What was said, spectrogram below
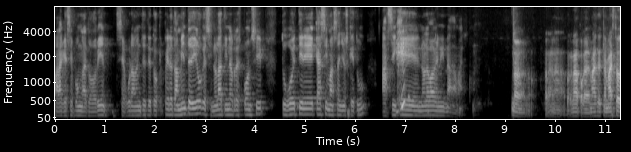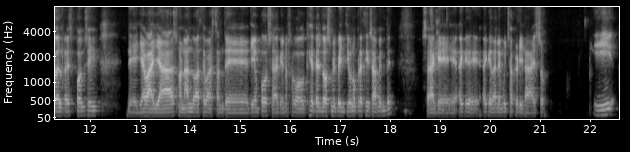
para que se ponga todo bien. Seguramente te toque. Pero también te digo que si no la tienes responsive, tu web tiene casi más años que tú, así que no le va a venir nada mal. No, no, no, para nada, para nada, porque además el tema esto del responsive eh, lleva ya sonando hace bastante tiempo, o sea que no es algo que es del 2021 precisamente, o sea que hay que, hay que darle mucha prioridad a eso. Y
